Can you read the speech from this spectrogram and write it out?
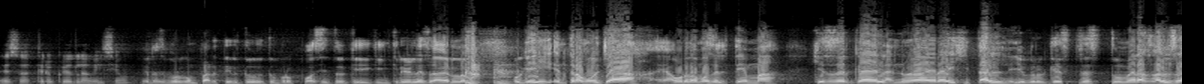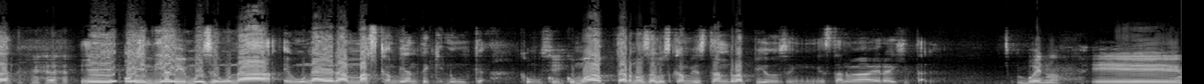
esa creo que es la visión. Gracias por compartir tu, tu propósito, qué, qué increíble saberlo. ok, entramos ya, eh, abordamos el tema que es acerca de la nueva era digital. Yo creo que esta es tu mera salsa. Eh, hoy en día vivimos en una, en una era más cambiante que nunca. ¿Cómo, Sí. cómo adaptarnos a los cambios tan rápidos en esta nueva era digital? Bueno, eh,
